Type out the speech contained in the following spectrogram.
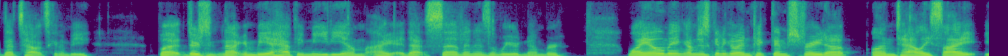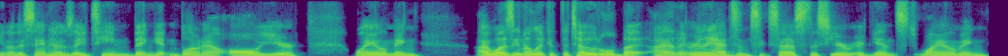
that's how it's going to be. but there's not going to be a happy medium. I that seven is a weird number. Wyoming, I'm just going to go ahead and pick them straight up on Tallysight. You know, the San Jose team been getting blown out all year. Wyoming, I was going to look at the total, but I haven't really had some success this year against Wyoming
